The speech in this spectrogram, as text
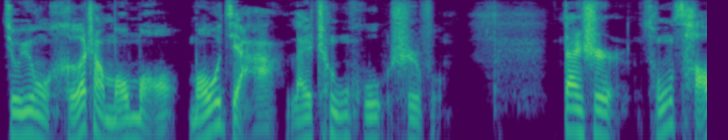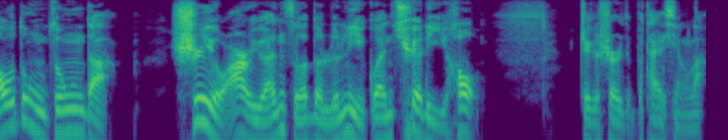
就用和尚某某某甲来称呼师傅。但是从曹洞宗的师有二原则的伦理观确立以后，这个事儿就不太行了。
